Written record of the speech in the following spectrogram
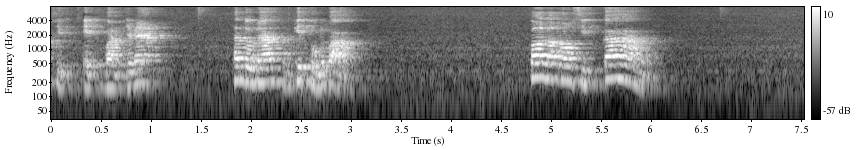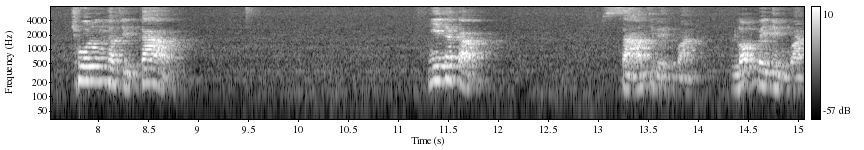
31 วันใช่ไหมท่านดูนะ ผมคิดถูกหรือเปล่า ก็เราเอา 19 ชนกับ 19 นี่เท่ากับ 31 วัน ลบไป 1 วัน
